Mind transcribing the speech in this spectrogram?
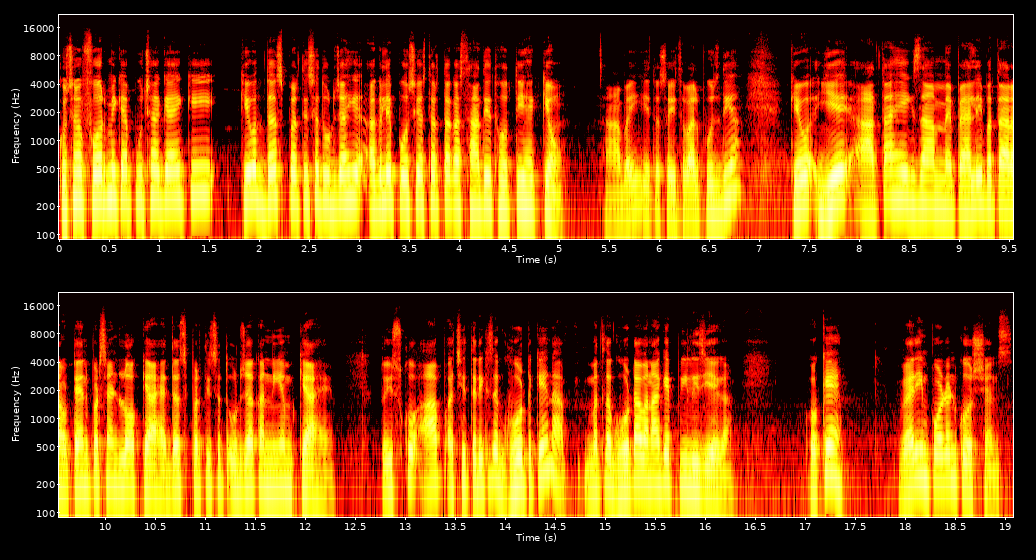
क्वेश्चन नंबर फोर में क्या पूछा गया है कि केवल दस प्रतिशत ऊर्जा ही अगले पोषी स्तर तक स्थानांतरित होती है क्यों? हाँ भाई, ये तो सही सवाल पूछ दिया। केवल ये आता है एग्ज़ाम में, पहले ही बता रहा हूँ टेन परसेंट लॉ क्या है? दस प्रतिशत ऊर्जा का नियम क्या है? तो इसको आप अच्छी तरीके से घोट के ना मतलब घोटा बना के पी लीजिएगा। ओके वेरी इंपॉर्टेंट क्वेश्चंस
